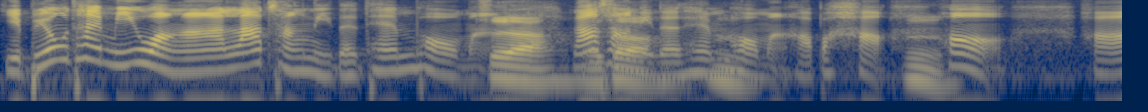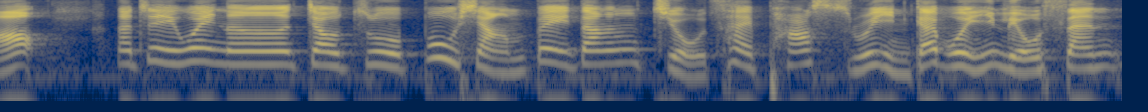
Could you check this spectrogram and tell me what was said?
也不用太迷惘啊，拉长你的 tempo 嘛，是啊，拉长你的 tempo 嘛，好不好？嗯，吼，好。那这一位呢，叫做不想被当韭菜 Part Three，你该不会已经留三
